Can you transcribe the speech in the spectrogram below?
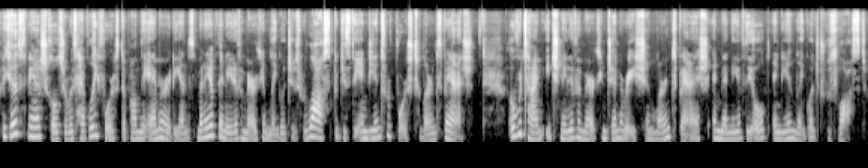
Because Spanish culture was heavily forced upon the Amerindians, many of the Native American languages were lost because the Indians were forced to learn Spanish. Over time, each Native American generation learned Spanish, and many of the old Indian language was lost.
